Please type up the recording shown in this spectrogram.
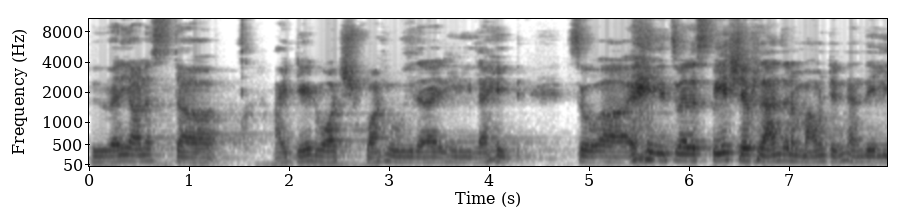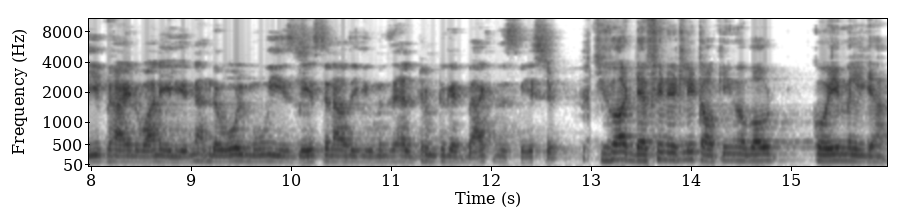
To be very honest, uh, I did watch one movie that I really liked. So uh, it's where a spaceship lands on a mountain and they leave behind one alien, and the whole movie is based on how the humans helped him to get back to the spaceship. You are definitely talking about Koi Mil Gaya.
